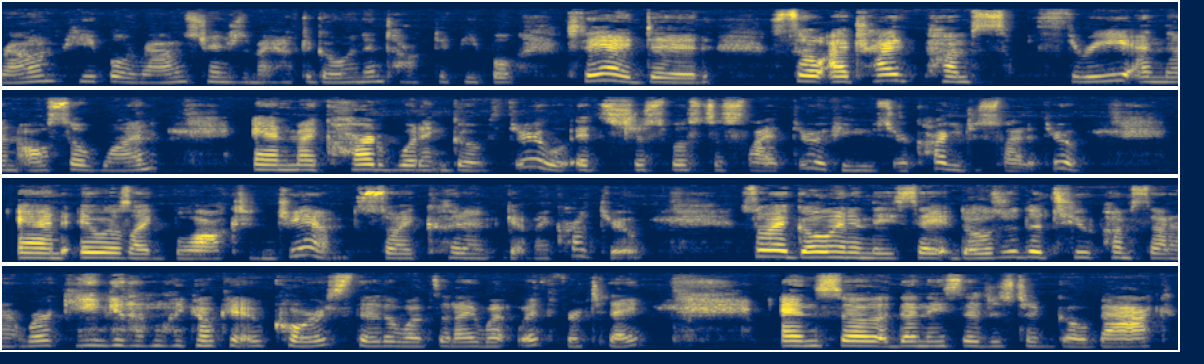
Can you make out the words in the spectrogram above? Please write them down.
around people, around strangers. I might have to go in and talk to people. Today I did. So I tried pumps three and then also one, and my card wouldn't go through. It's just supposed to slide through. If you use your card, you just slide it through. And it was like blocked and jammed, so I couldn't get my card through. So I go in and they say, Those are the two pumps that aren't working. And I'm like, Okay, of course, they're the ones that I went with for today. And so then they said just to go back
